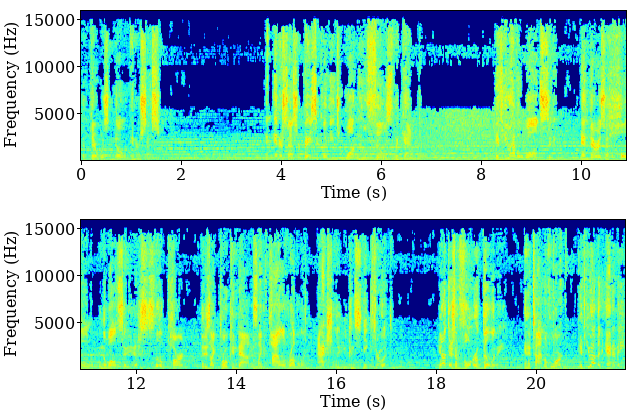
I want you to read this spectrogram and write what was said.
that there was no intercessor. An intercessor basically means one who fills the gap. If you have a walled city and there is a hole in the walled city, know, just this little part that is like broken down, it's like a pile of rubble, and actually you can sneak through it. You know, there's a vulnerability in a time of war. If you have an enemy,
